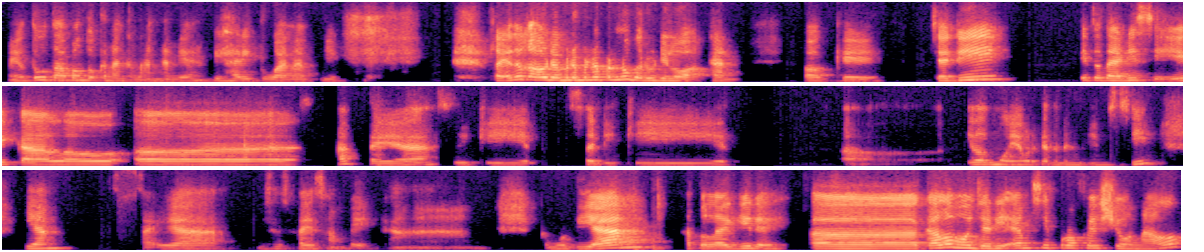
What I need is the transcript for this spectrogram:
Nah, itu apa? Untuk kenang-kenangan ya di hari tua nanti. Saya itu kalau udah benar-benar penuh baru diloakan. Oke. Jadi itu tadi sih kalau eh, apa ya sedikit sedikit eh, ilmu yang berkaitan dengan MC yang saya bisa saya sampaikan. Kemudian satu lagi deh, eh, kalau mau jadi MC profesional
